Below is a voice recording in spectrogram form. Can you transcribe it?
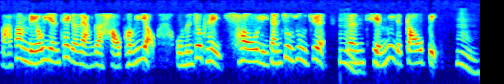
马上留言，take 两个好朋友，我们就可以抽骊山住宿券跟甜蜜的糕饼。嗯。嗯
